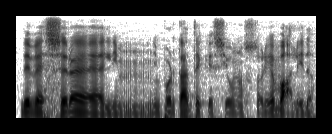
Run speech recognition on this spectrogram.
Deve essere l'importante è che sia una storia valida.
